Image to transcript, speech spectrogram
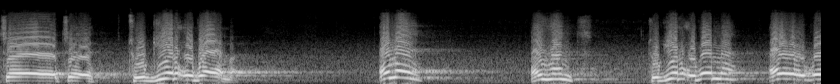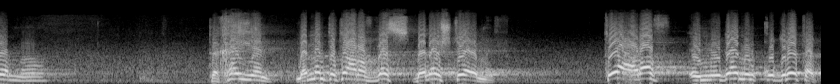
ت... ت... تجير أوباما. أنا؟ أيوه أنت. تجير أوباما؟ أيوه أوباما. تخيل لما أنت تعرف بس بلاش تعمل. تعرف إنه ده من قدرتك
